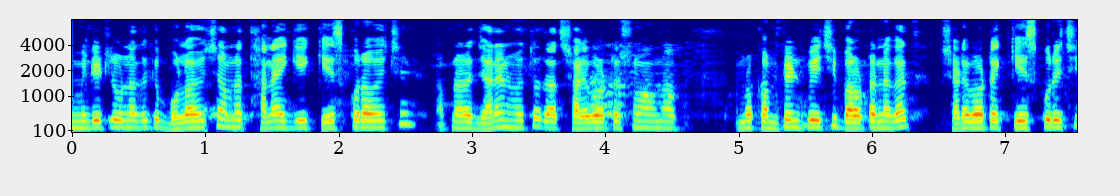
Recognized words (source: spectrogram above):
ইমিডিয়েটলি ওনাদেরকে বলা হয়েছে আমরা থানায় গিয়ে কেস করা হয়েছে। আপনারা জানেন হয়তো রাত সাড়ে বারোটার সময় আমরা আমরা কমপ্লেন পেয়েছি বারোটা নাগাদ, সাড়ে বারোটায় কেস করেছি।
